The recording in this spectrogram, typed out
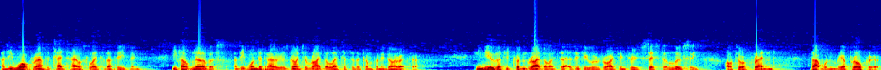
As he walked round to Ted's house later that evening, he felt nervous as he wondered how he was going to write the letter to the company director. He knew that he couldn't write the letter as if he was writing to his sister, Lucy, or to a friend. That wouldn't be appropriate.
